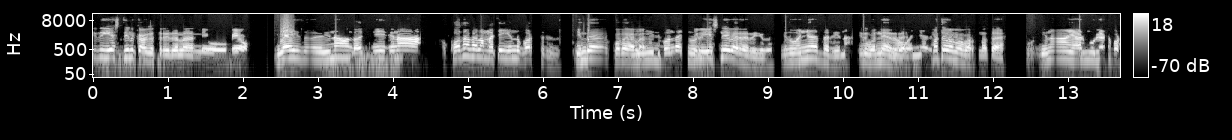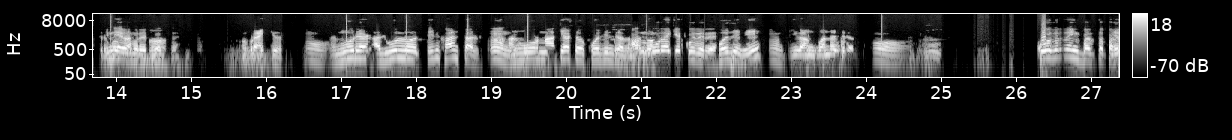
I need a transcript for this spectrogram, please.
ಇದು ಎಷ್ಟ್ ದಿನಕ್ಕೆ ಆಗುತ್ತೆ ಇದೆಲ್ಲ ನೀವು ಮೇವು? ಏ ಇದು ಇನ್ನ ಒಂದ್ ಹದಿನೈದು ದಿನ ಕೋದಾಗಲ್ಲ ಮತ್ತೆ ಹಿಂದ್ ಬರ್ತೀರಿ. ಹಿಂದೆ ಕೊದಾಗಲ್ಲ? ಇಲ್ಲಿ ಬಂದೈತಿ ಇದು ನೋಡ್ರಿ ಎಷ್ಟನೇ ಬೇರೆ ರೀ ಇದು? ಇದು ಒಂದೇ ಅದ್ರಿ ಇನ್ನ. ಇದು ಒಂದೇ ಅದ್ರಿ ಒಂದೇ ಮತ್ತೆ ಬರ್ತ. ಮತ್ತೆ? ಇನ್ನ ಎರಡ್ ಮೂರ್ ರೇಟ್ ಬರ್ತೀರಿ ಇನ್ನೇ ಎರಡ್ ಮೂರ್ ರೇಟ್ ಬರುತ್ತೆ ಗೊಬ್ಬರ ಹಾಕಿವ್ರಿ ಅದ್ ಮೂರ್ ಎರಡ್ ಅಲ್ಲಿ ಹುಲ್ಲು ತೆನಿ ಅದ್ ಮೂರ್ ನಾಕ್ ಎಷ್ಟ್ ಕೋದಿನ್ರಿ ಅದ್ ಮೂರ್ ಹಾಕಿ ಕೋದಿರಿ ಕೋದಿವಿ ಈಗ ಹಂಗ್ ಬಂದೈತ್ರಿ ಅದು. ಕೋದ್ರೆ ಹಿಂಗ್ ಬರ್ತಾ ಪದೇ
